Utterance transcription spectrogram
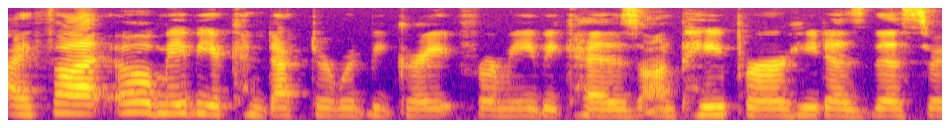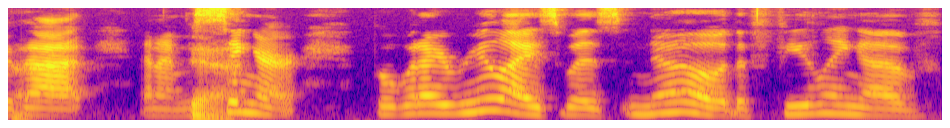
I, thought, oh, maybe a conductor would be great for me because on paper he does this or that, and I'm a yeah. singer. But what I realized was no, the feeling of,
